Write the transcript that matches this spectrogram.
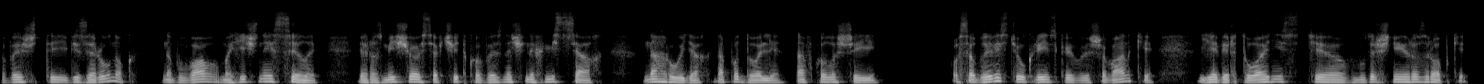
Вишитий візерунок набував магічної сили і розміщувався в чітко визначених місцях на грудях, на подолі, навколо шиї. Особливістю української вишиванки є віртуозність е, внутрішньої розробки,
